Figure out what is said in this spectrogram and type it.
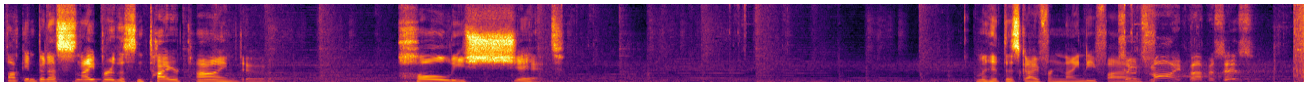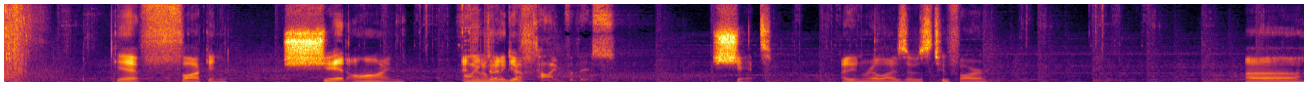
fucking been a sniper this entire time, dude. Holy shit. I'm gonna hit this guy for 95. Suits my purposes. Get fucking shit on. And I then I'm gonna give time for this. shit. I didn't realize it was too far. Uh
